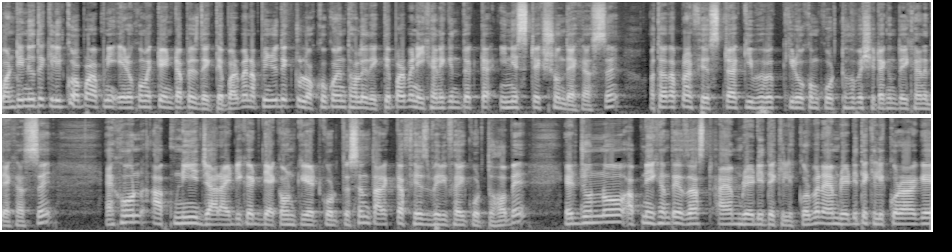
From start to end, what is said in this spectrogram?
কন্টিনিউতে ক্লিক করার পর আপনি এরকম একটা ইন্টারফেস দেখতে পারবেন। আপনি যদি একটু লক্ষ্য করেন তাহলে দেখতে পারবেন, এখানে কিন্তু একটা ইনস্ট্রাকশন দেখাচ্ছে। অর্থাৎ আপনার ফেসটা কীভাবে কীরকম করতে হবে সেটা কিন্তু এখানে দেখাচ্ছে। এখন আপনি যার আইডি কার্ড দিয়ে অ্যাকাউন্ট ক্রিয়েট করতেছেন, তার একটা ফেস ভেরিফাই করতে হবে। এর জন্য আপনি এখান থেকে জাস্ট আই এম রেডিতে ক্লিক করবেন। আই এম রেডিতে ক্লিক করার আগে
